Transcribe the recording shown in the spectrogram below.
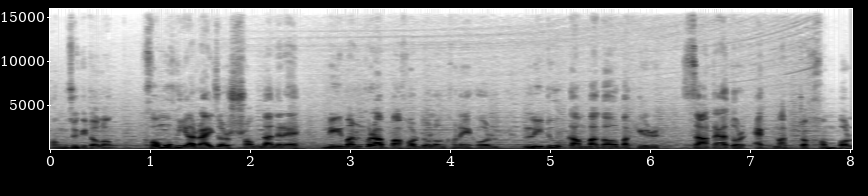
সংযোগী দলং। সমূহীয়া ৰাইজৰ শ্ৰমদানেৰে নিৰ্মাণ কৰা বাঁহৰ দলংখনেই হ'ল লিডু কাম্বাগাঁওবাসীৰ যাতায়াতৰ একমাত্ৰ সম্বল।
